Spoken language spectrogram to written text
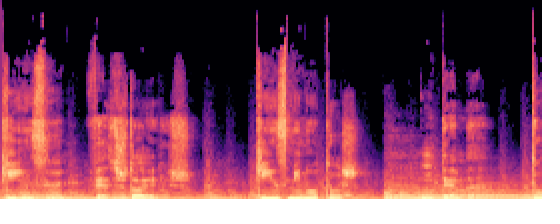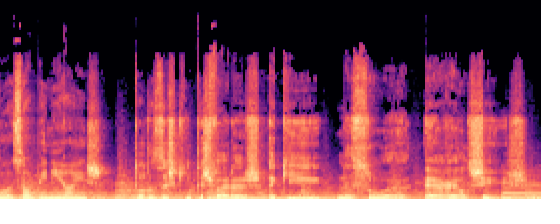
15 vezes 2 15 minutos. Um tema. Duas opiniões. Todas as quintas-feiras aqui na sua RLX.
